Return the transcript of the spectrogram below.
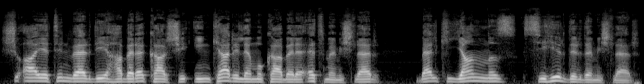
şu ayetin verdiği habere karşı inkar ile mukabele etmemişler, belki yalnız sihirdir demişler.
